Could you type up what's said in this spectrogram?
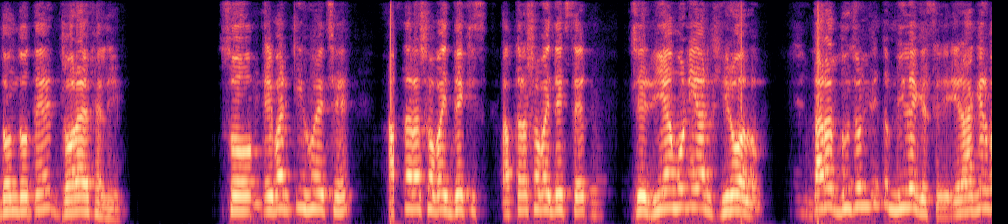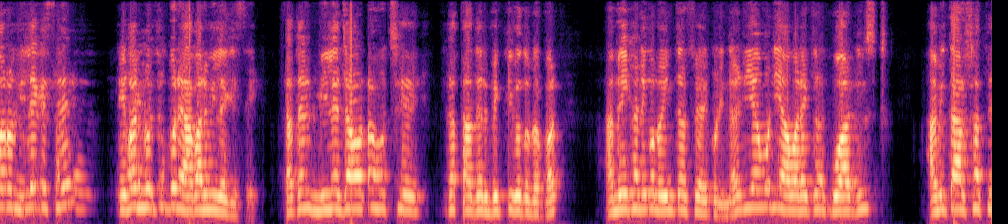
দ্বন্দ্বতে জড়ায় ফেলে। সো এবার কি হয়েছে আপনারা সবাই দেখিস, আপনারা সবাই দেখছেন যে রিয়ামণি আর হিরো আলম, তারা দুজন কিন্তু মিলে গেছে। এর আগের বারও মিলে গেছে, এবার নতুন করে আবার মিলে গেছে। তাদের মিলে যাওয়াটা হচ্ছে তাদের ব্যক্তিগত ব্যাপার। আমি এখানে কোনো ইন্টারফেয়ার করি না। রিয়ামণি আমার একজন কোয়ার্টিস্ট আমি তার সাথে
